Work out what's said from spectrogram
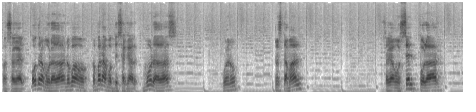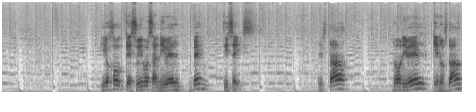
Vamos a sacar otra morada, no, vamos, no paramos de sacar moradas. Bueno, no está mal. Sacamos el polar. Y ojo que subimos al nivel 26. Ahí está. Nuevo nivel que nos da.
